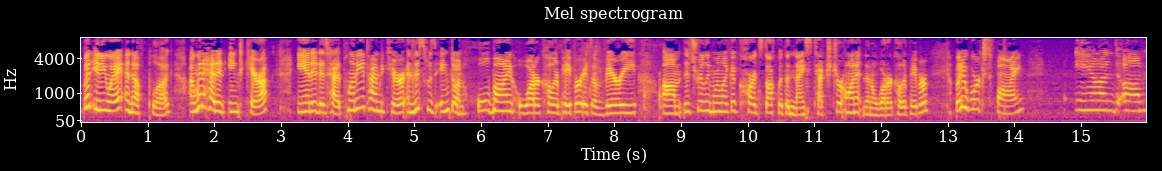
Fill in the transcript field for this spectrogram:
But anyway, enough plug. I went ahead and inked Kara, and it has had plenty of time to cure. And this was inked on Holbein watercolor paper. It's a very, um, it's really more like a cardstock with a nice texture on it than a watercolor paper. But it works fine. And um,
